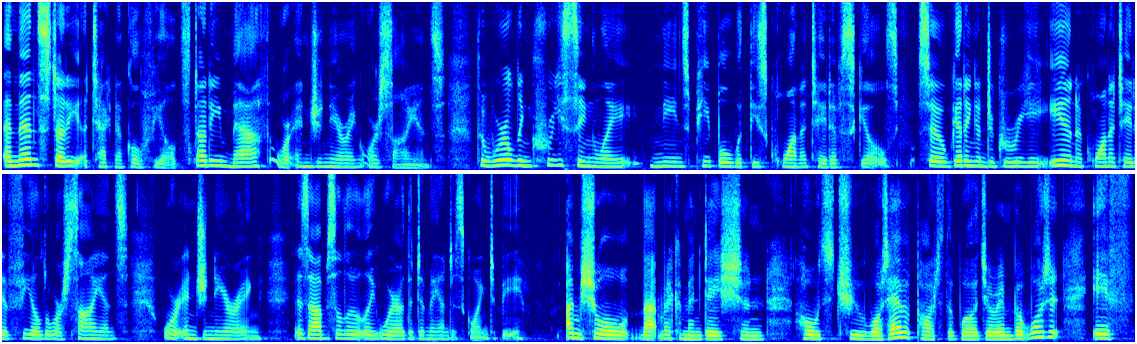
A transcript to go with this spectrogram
and then study a technical field. Study math or engineering or science. The world increasingly needs people with these quantitative skills. So, getting a degree in a quantitative field or science or engineering is absolutely where the demand is going to be. I'm sure that recommendation holds true whatever part of the world you're in, but what if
